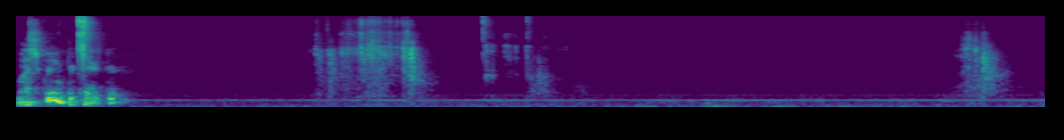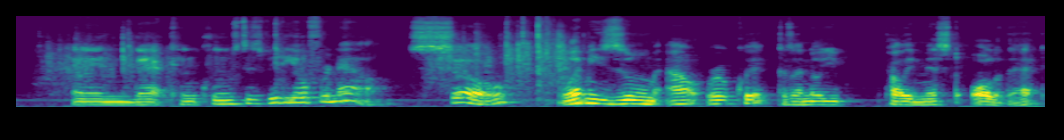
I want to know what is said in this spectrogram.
my screen protector. And that concludes this video for now. So let me zoom out real quick because I know you probably missed all of that.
